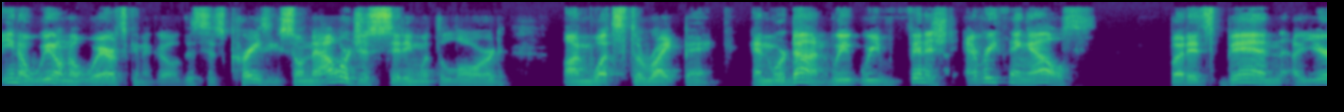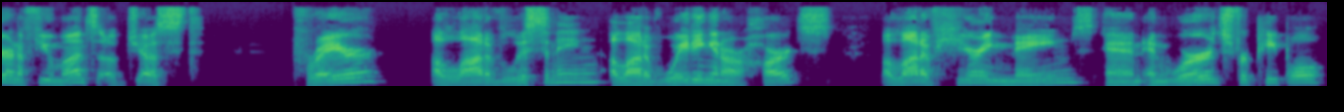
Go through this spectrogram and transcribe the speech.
you know we don't know where it's going to go. This is crazy. So now we're just sitting with the lord on what's the right bank. And we're done. We we've finished everything else but it's been a year and a few months of just prayer a lot of listening a lot of waiting in our hearts a lot of hearing names and and words for people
